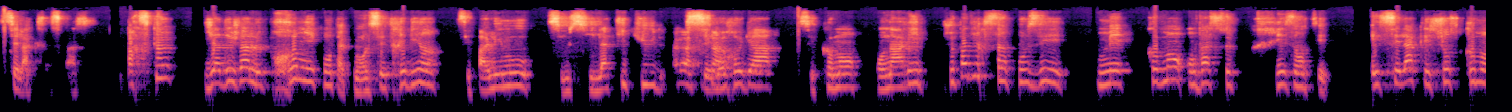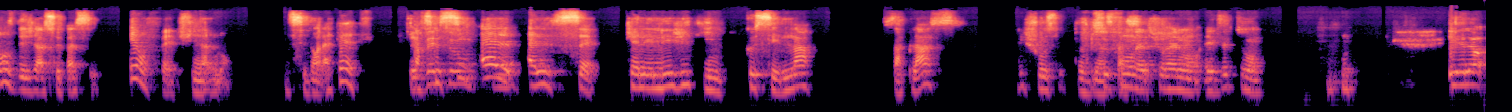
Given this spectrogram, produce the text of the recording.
c'est là que ça se passe. Parce que il y a déjà le premier contact. Mais on le sait très bien. C'est pas les mots, c'est aussi l'attitude, voilà, c'est le regard, c'est comment on arrive. Je veux pas dire s'imposer, mais comment on va se présenter. Et c'est là que les choses commencent déjà à se passer. Et en fait, finalement, c'est dans la tête. Parce que si elle, elle sait qu'elle est légitime, que c'est là sa place, les choses peuvent bien se, se font passer. naturellement. Exactement. Et alors,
